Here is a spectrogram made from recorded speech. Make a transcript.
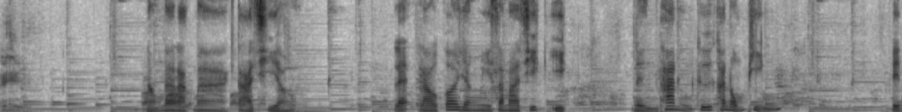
นี่น้องน่ารักมาก ตาเฉียว และเราก็ยังมีสมาชิกอีกหนึ่งท่านคือขนมผิง เป็น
